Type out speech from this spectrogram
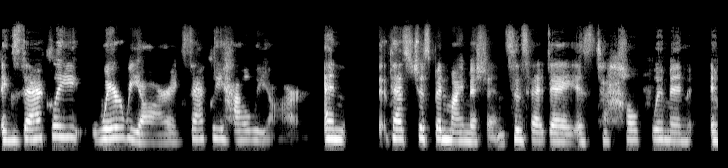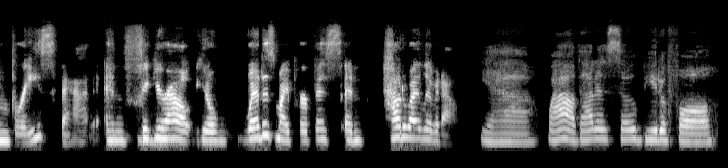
Exactly where we are, exactly how we are. And that's just been my mission since that day is to help women embrace that and figure mm-hmm. out you know what is my purpose and how do i live it out yeah wow that is so beautiful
